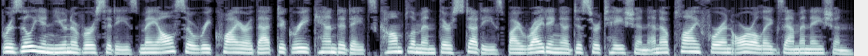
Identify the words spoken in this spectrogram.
Brazilian universities may also require that degree candidates complement their studies by writing a dissertation and apply for an oral examination.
